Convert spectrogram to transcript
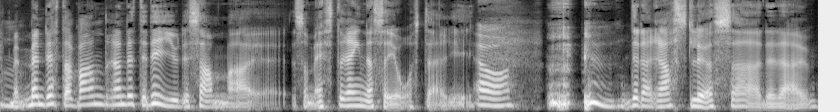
Mm. Men, men detta vandrandet det är ju detsamma eh, som Ester ägnar sig åt där. I, ja. det där rastlösa, det där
